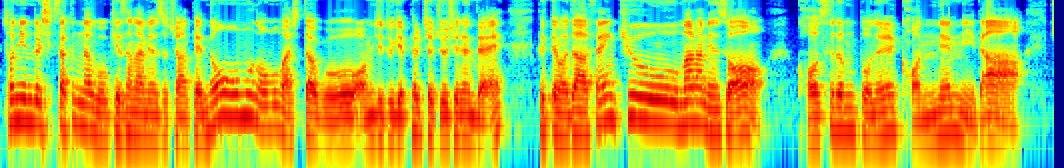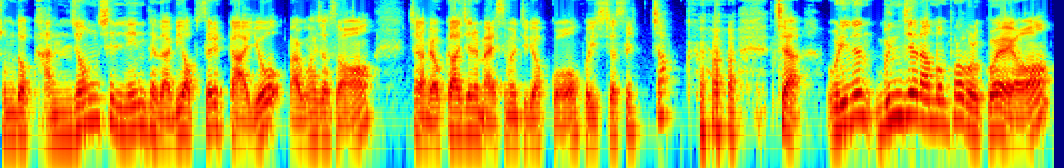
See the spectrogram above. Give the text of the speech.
손님들 식사 끝나고 계산하면서 저한테 너무너무 맛있다고 엄지 두 개 펼쳐 주시는데 그때마다 땡큐만 하면서 거스름 돈을 건넵니다. 좀 더 감정 실린 대답이 없을까요? 라고 하셔서 제가 몇 가지를 말씀을 드렸고 보이시죠? 슬쩍? 자, 우리는 문제를 한번 풀어볼 거예요.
